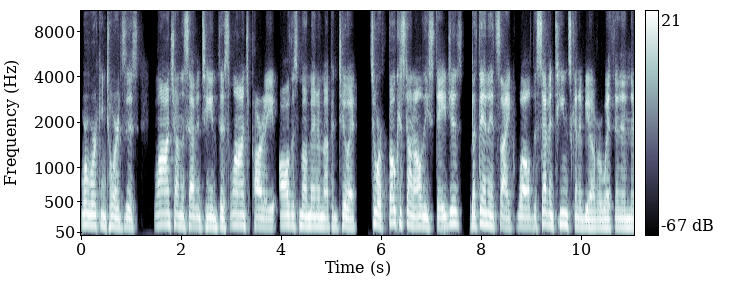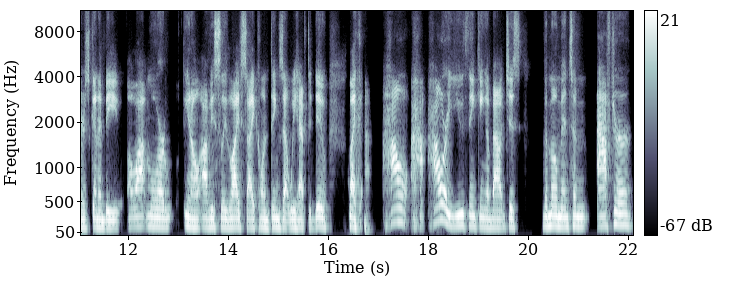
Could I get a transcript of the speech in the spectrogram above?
we're working towards this launch on the 17th, this launch party, all this momentum up into it. So we're focused on all these stages, but then it's like, well, the 17th is going to be over with, and then there's going to be a lot more you know obviously life cycle and things that we have to do. Like how how are you thinking about just the momentum after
